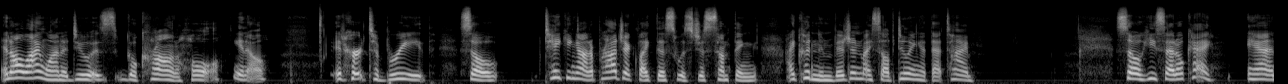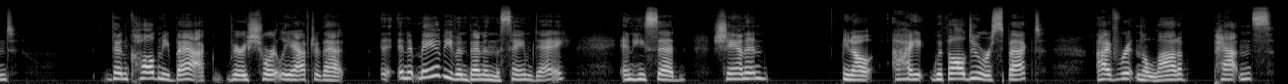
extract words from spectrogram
And all I want to do is go crawl in a hole, you know. It hurt to breathe. So taking on a project like this was just something I couldn't envision myself doing at that time. So he said, okay. And then called me back very shortly after that. And it may have even been in the same day. And he said, Shannon, you know, I, with all due respect, I've written a lot of patents.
